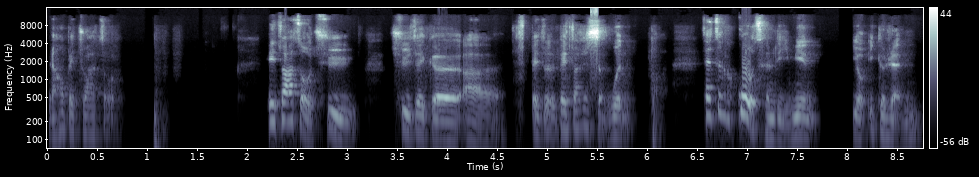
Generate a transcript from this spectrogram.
然后被抓走了，被抓走去去这个呃被抓被抓去审问，在这个过程里面。有一个人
